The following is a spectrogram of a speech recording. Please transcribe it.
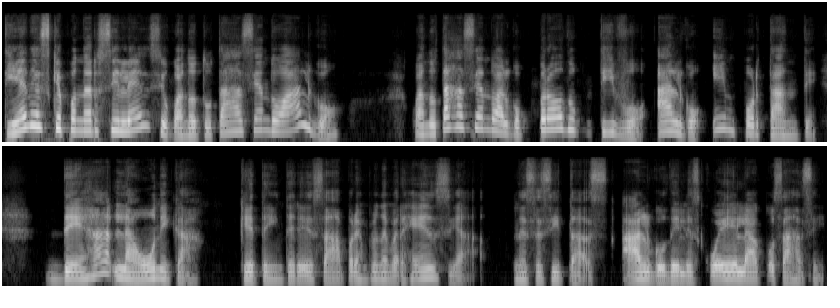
Tienes que poner silencio cuando tú estás haciendo algo. Cuando estás haciendo algo productivo, algo importante, deja la única que te interesa, por ejemplo, una emergencia, necesitas algo de la escuela, cosas así.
